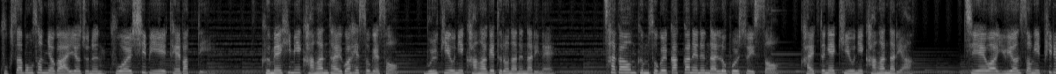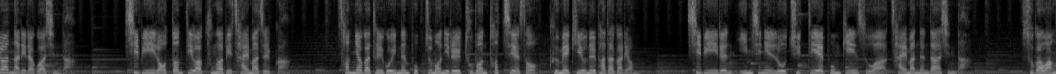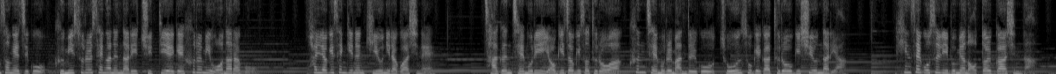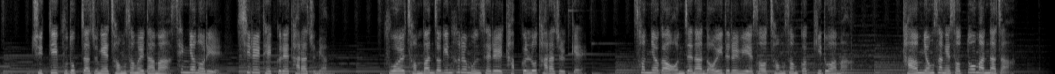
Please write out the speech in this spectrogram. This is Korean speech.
국사봉 선녀가 알려주는 9월 12일 대박띠. 금의 힘이 강한 달과 해 속에서 물기운이 강하게 드러나는 날이네. 차가운 금속을 깎아내는 날로 볼 수 있어 갈등의 기운이 강한 날이야. 지혜와 유연성이 필요한 날이라고 하신다. 12일 어떤 띠와 궁합이 잘 맞을까? 선녀가 들고 있는 복주머니를 두 번 터치해서 금의 기운을 받아가렴. 12일은 임신일로 쥐띠의 봄기인 수와 잘 맞는다 하신다. 수가 왕성해지고 금이 수를 생하는 날이 쥐띠에게 흐름이 원활하고 활력이 생기는 기운이라고 하시네. 작은 재물이 여기저기서 들어와 큰 재물을 만들고 좋은 소개가 들어오기 쉬운 날이야. 흰색 옷을 입으면 어떨까 하신다. 쥐띠 구독자 중에 정성을 담아 생년월일, 시를 댓글에 달아주면 9월 전반적인 흐름 운세를 답글로 달아줄게. 선녀가 언제나 너희들을 위해서 정성껏 기도하마. 다음 영상에서 또 만나자.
